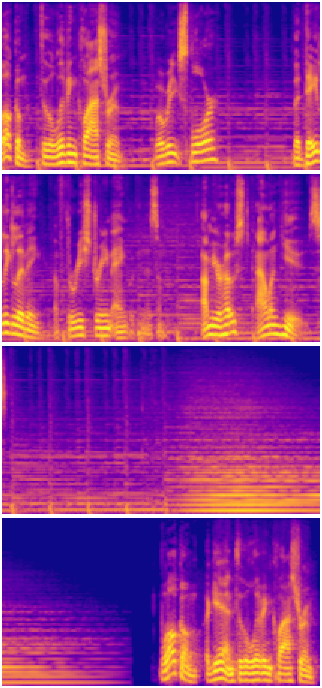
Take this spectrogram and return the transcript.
Welcome to the Living Classroom, where we explore the daily living of three stream Anglicanism. I'm your host, Allen Hughes. Welcome again to the Living Classroom.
